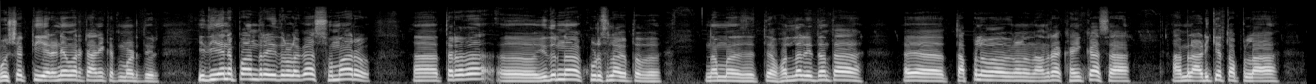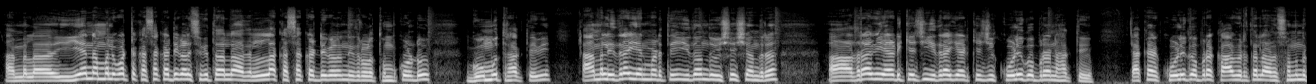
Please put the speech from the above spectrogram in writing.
ಭೂಶಕ್ತಿ ಎರಡನೇ ವಾರ ಟಾನಿಕ್ ಅಂತ ಮಾಡ್ತೀವಿ ಇದು ಏನಪ್ಪ ಅಂದ್ರೆ ಇದ್ರೊಳಗೆ ಸುಮಾರು ಥರದ ಇದನ್ನು ಕೂಡಿಸಲಾಗುತ್ತದೆ. ನಮ್ಮ ಹೊಲದಲ್ಲಿ ಇದ್ದಂಥ ತಪ್ಪಲುಗಳನ್ನು, ಅಂದರೆ ಕೈಕಾಸ, ಆಮೇಲೆ ಅಡಿಕೆ ತಪ್ಪಲ, ಆಮೇಲೆ ಏನು ನಮ್ಮಲ್ಲಿ ಒಟ್ಟು ಕಸ ಕಡ್ಡಿಗಳು ಸಿಗುತ್ತಲ್ಲ, ಅದೆಲ್ಲ ಕಸ ಕಡ್ಡಿಗಳನ್ನು ಇದ್ರೊಳಗೆ ತುಂಬಿಕೊಂಡು ಗೋಮೂತ್ರ ಹಾಕ್ತೀವಿ. ಆಮೇಲೆ ಇದ್ರಾಗ ಏನು ಮಾಡ್ತೀವಿ, ಇದೊಂದು ವಿಶೇಷ ಅಂದ್ರೆ ಅದ್ರಾಗ ಎರಡು ಕೆ ಜಿ ಇದ್ರಾಗ ಎರಡು ಕೆ ಜಿ ಕೋಳಿ ಗೊಬ್ಬರನ ಹಾಕ್ತೀವಿ. ಯಾಕಂದ್ರೆ ಕೋಳಿ ಗೊಬ್ಬರ ಕಾವಿರ್ತಲ್ಲ ಅದ್ರ ಸಂಬಂಧ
